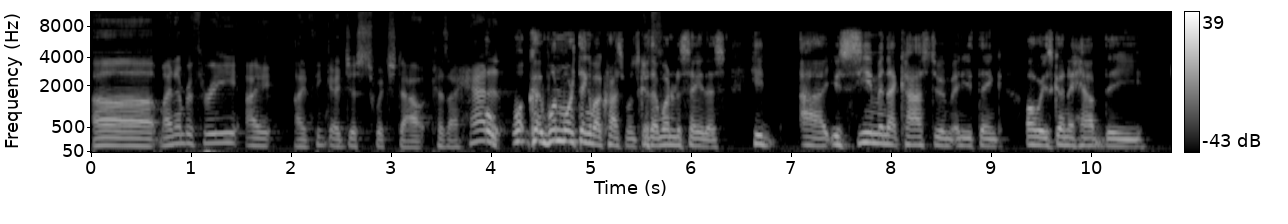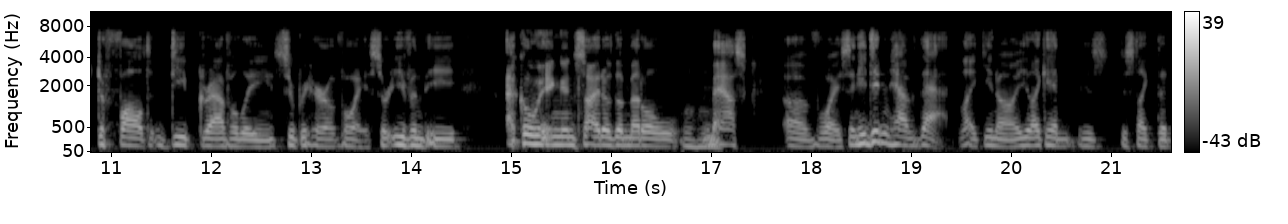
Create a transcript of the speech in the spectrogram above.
Uh, my number three, I I think I just switched out because I had Oh, it. one, one more thing about Crossbones because I wanted to say this. He, uh, you see him in that costume and you think, oh, he's going to have the default deep gravelly superhero voice, or even the echoing inside of the metal Mhm. mask uh, voice, and he didn't have that. Like you know, he like had his just like the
